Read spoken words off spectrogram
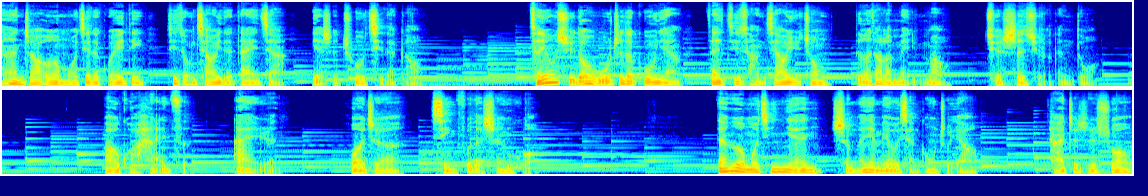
按照恶魔界的规定，这种交易的代价也是出奇的高。曾有许多无知的姑娘在这场交易中得到了美貌，却失去了更多，包括孩子、爱人，或者幸福的生活。但恶魔青年什么也没有向公主要，他只是说：“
